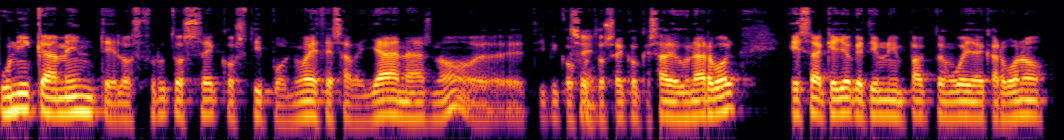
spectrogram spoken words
Únicamente los frutos secos tipo nueces, avellanas, ¿no? Eh, típico sí. fruto seco que sale de un árbol, es aquello que tiene un impacto en huella de carbono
